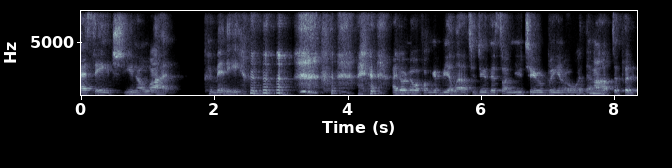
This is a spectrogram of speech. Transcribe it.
SH, you know what, committee. I don't know if I'm going to be allowed to do this on YouTube, you know, and then I'll have to put,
